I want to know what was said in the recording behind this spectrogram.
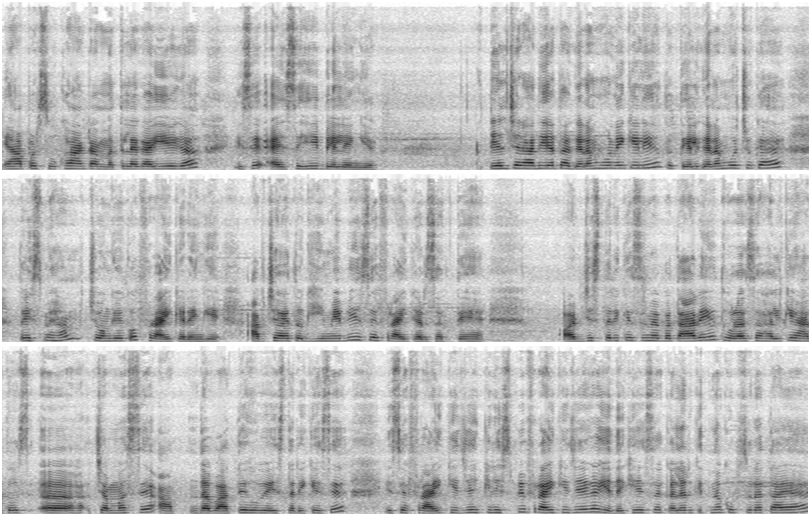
यहाँ पर सूखा आटा मत लगाइएगा। इसे ऐसे ही बेलेंगे। तेल चढ़ा दिया था गरम होने के लिए। तो तेल गरम हो चुका है। तो इसमें हम चोंगे को फ्राई करेंगे। आप चाहे तो घी में भी इसे फ्राई कर सकते हैं। और जिस तरीके से मैं बता रही हूँ थोड़ा सा हल्के हाथों से चम्मच से आप दबाते हुए इस तरीके से इसे फ्राई कीजिए, क्रिस्पी फ्राई कीजिएगा। ये देखिए, इसका कलर कितना खूबसूरत आया है।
